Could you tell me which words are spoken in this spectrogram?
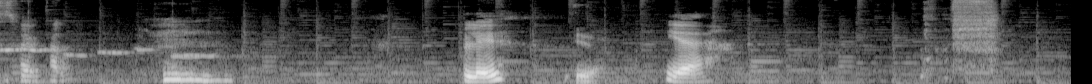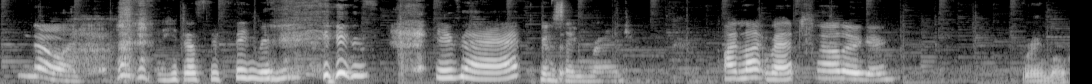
Bos's favourite colour? Blue. Yeah. Yeah. No idea. He does this thing with his, his hair. I'm gonna say red. I like red. Oh, there we go. Rainbow.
